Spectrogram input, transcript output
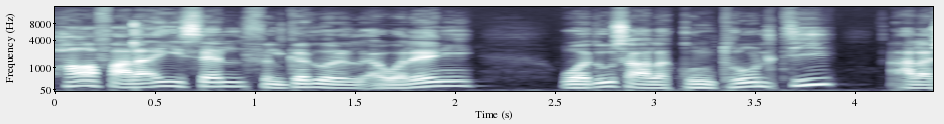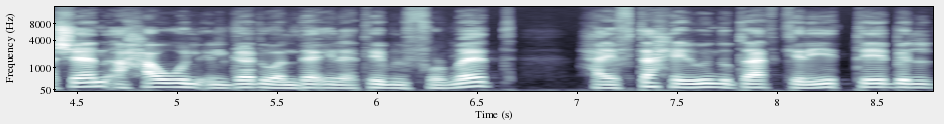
هقف على أي cell في الجدول الأولاني وأدوس على Ctrl T علشان أحول الجدول ده إلى table format هيفتح لي ال window بتاعت create table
